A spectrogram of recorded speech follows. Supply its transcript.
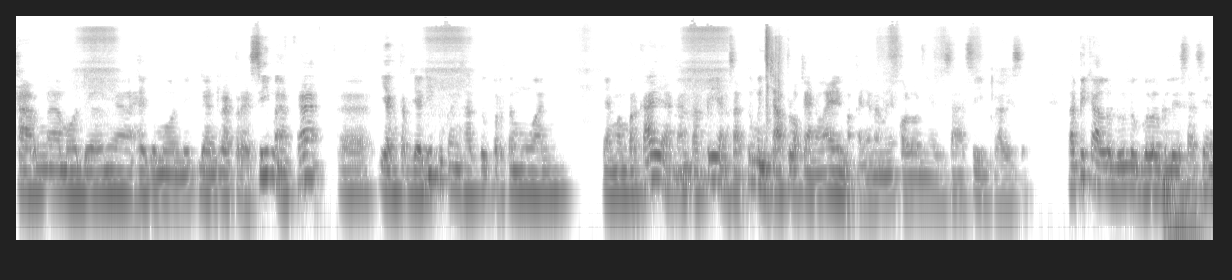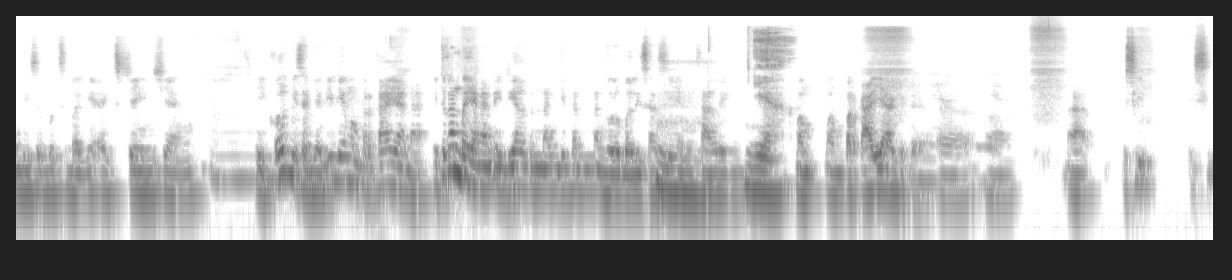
karena modelnya hegemonik dan represi maka uh, yang terjadi bukan satu pertemuan yang memperkaya kan hmm. tapi yang satu mencaplok yang lain makanya namanya kolonialisasi imperialisme tapi kalau dulu globalisasi yang disebut sebagai exchange yang. Equal bisa jadi dia memperkaya. Nah, itu kan bayangan ideal tentang kita tentang globalisasi hmm. yang saling yeah. mem memperkaya gitu. Uh, uh, nah, isi, isi,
